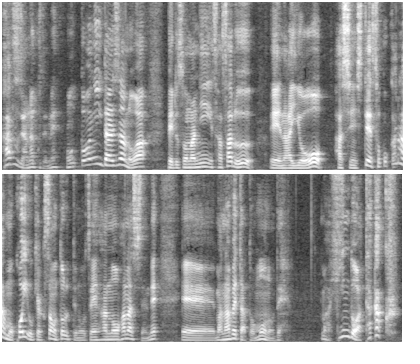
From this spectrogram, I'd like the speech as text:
数じゃなくてね、本当に大事なのは、ペルソナに刺さる、えー、内容を発信して、そこからもう濃いお客さんを取るっていうのを前半のお話でね、えー、学べたと思うので、まあ、頻度は高く、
